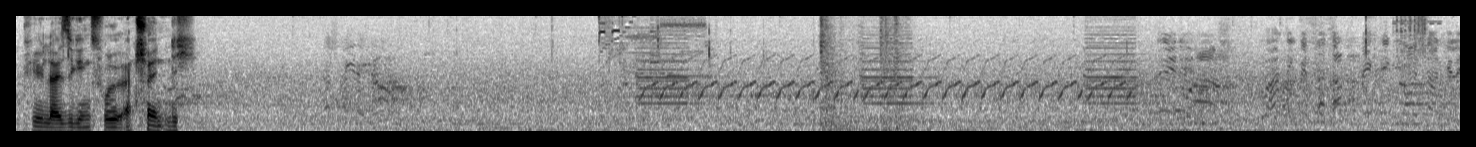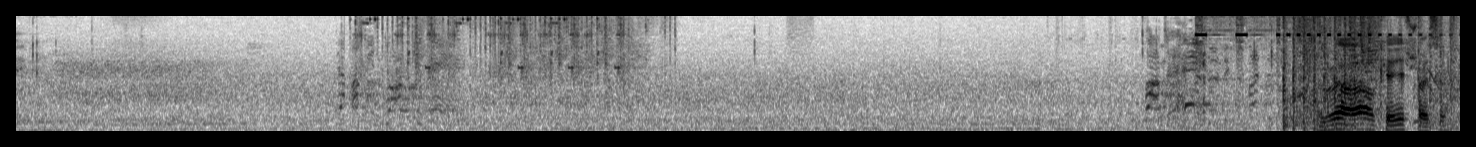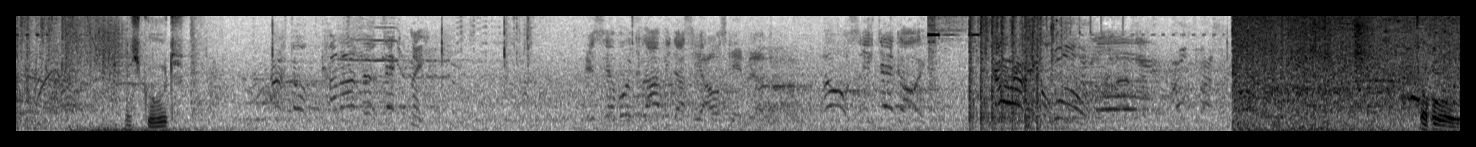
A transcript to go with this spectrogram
Okay, leise ging es wohl anscheinend nicht. Ja, okay, scheiße. Nicht gut. Granate, deckt mich! Ist ja wohl klar, wie das hier ausgehen wird. Los, ich decke euch! Oh.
